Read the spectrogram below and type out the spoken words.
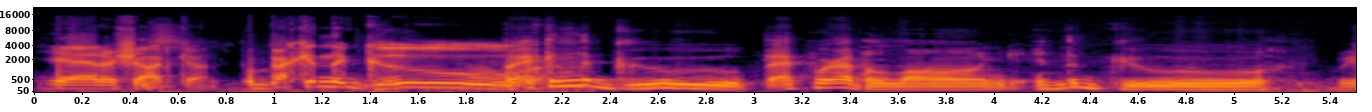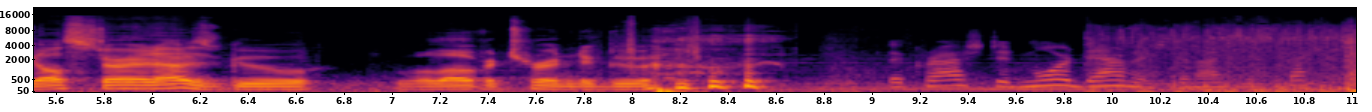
He had a shotgun. We're back in the goo. Back in the goo. Back where I belong. In the goo. We all started out as goo. We'll all return to goo. The crash did more damage than I suspected.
